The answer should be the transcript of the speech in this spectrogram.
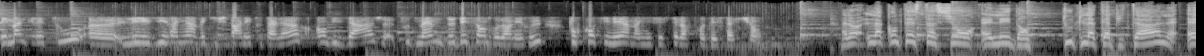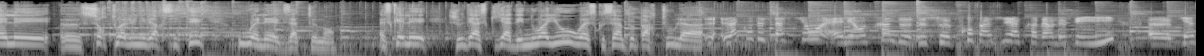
mais malgré tout, euh, les Iraniens avec qui je parlais tout à l'heure envisagent tout de même de descendre dans les rues pour continuer à manifester leur protestation. Alors la contestation, elle est dans toute la capitale, elle est surtout à l'université, où elle est exactement? Est-ce qu'elle est, je veux dire, est-ce qu'il y a des noyaux ou est-ce que c'est un peu partout là la, contestation, elle est en train de, se propager à travers le pays. Euh, bien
